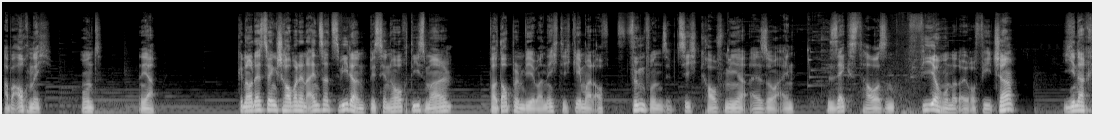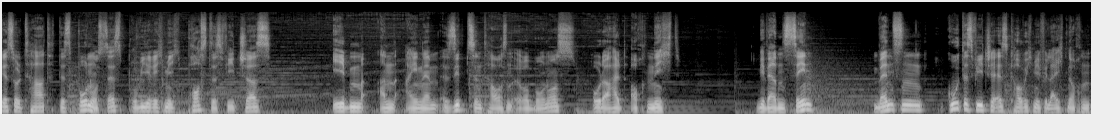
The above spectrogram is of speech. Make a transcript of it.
Aber auch nicht. Und, ja. Genau deswegen schrauben wir den Einsatz wieder ein bisschen hoch. Diesmal verdoppeln wir aber nicht. Ich gehe mal auf 75, kaufe mir also ein 6400 Euro Feature. Je nach Resultat des Bonuses probiere ich mich post des Features eben an einem 17.000 Euro Bonus oder halt auch nicht. Wir werden sehen. Wenn es ein gutes Feature ist, kaufe ich mir vielleicht noch ein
